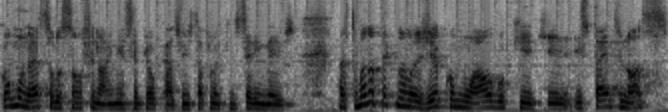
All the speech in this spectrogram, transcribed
Como não é solução final, e nem sempre é o caso, a gente está falando aqui de serem meios. Mas tomando a tecnologia como algo que, que está entre nós,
